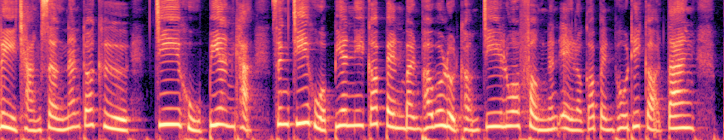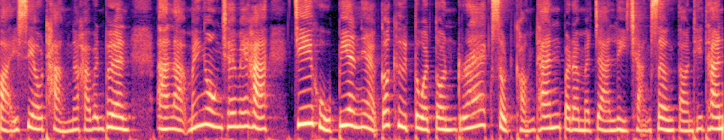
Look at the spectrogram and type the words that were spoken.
หลี่ฉางเซิงนั่นก็คือ จี้หูเปี้ยนค่ะ ซึ่งจี้หัวเปี้ยนนี่ก็เป็นบรรพบุรุษของจี้ลั่วเฟิงนั่นเอง แล้วก็เป็นผู้ที่ก่อตั้งป๋ายเซียวถังนะคะเพื่อนๆอาละไม่งงใช่ไหมคะ จี้หูเปี้ยนเนี่ยก็คือตัวตนแรกสุดของท่านปรมาจารย์หลี่ฉางเซิงตอนที่ท่าน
